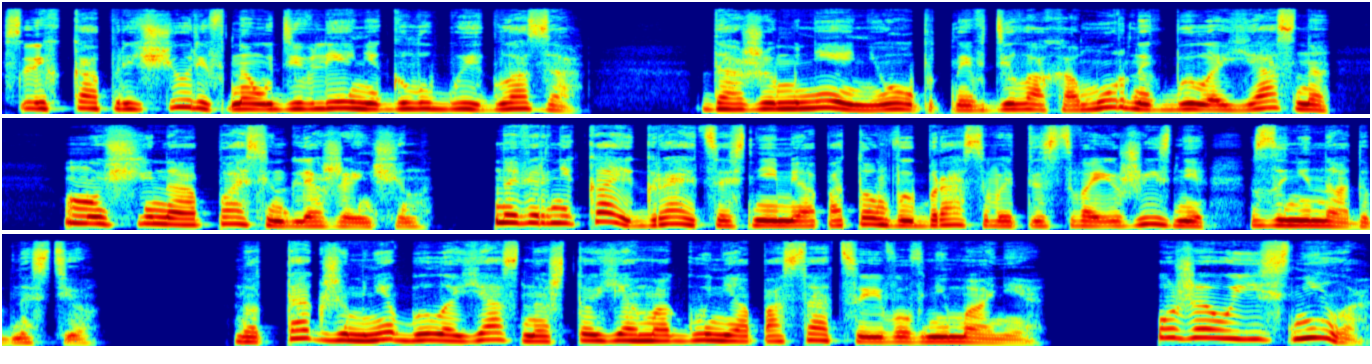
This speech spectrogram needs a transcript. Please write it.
слегка прищурив на удивление голубые глаза. Даже мне, неопытной в делах амурных, было ясно, мужчина опасен для женщин. Наверняка играется с ними, а потом выбрасывает из своей жизни за ненадобностью. Но также мне было ясно, что я могу не опасаться его внимания. Уже уяснила,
